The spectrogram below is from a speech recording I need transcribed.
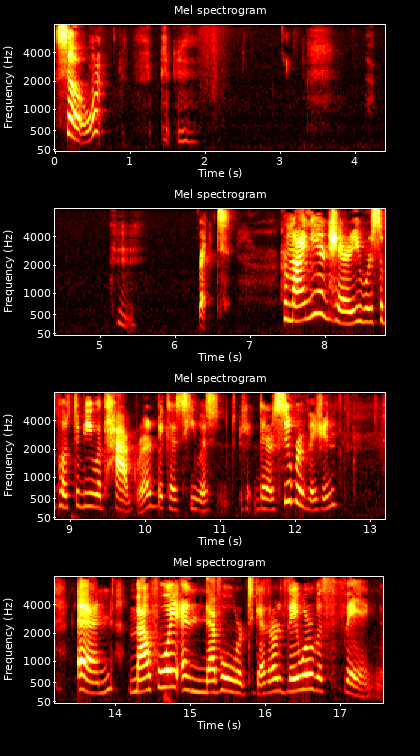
So, hmm, right. Hermione and Harry were supposed to be with Hagrid because he was their supervision. And Malfoy and Neville were together. They were with Fang,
